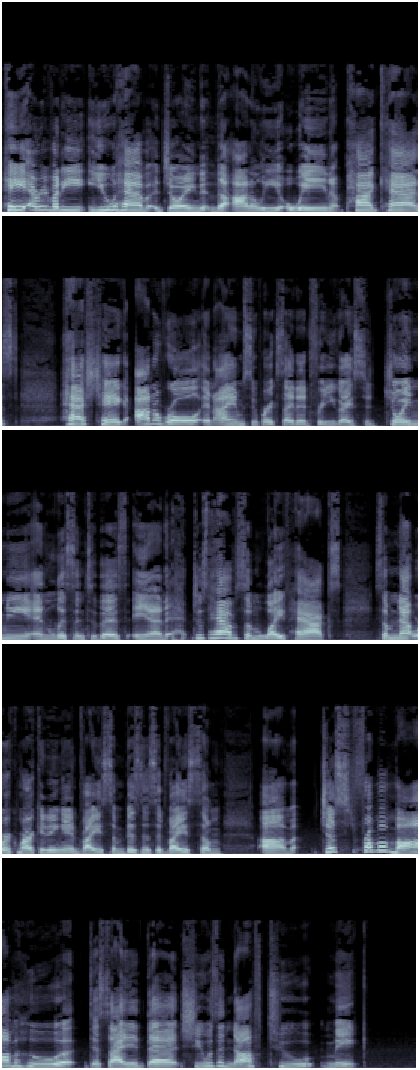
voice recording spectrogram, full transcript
Hey, everybody, you have joined the Annalie Wayne podcast. Hashtag on a roll, and I am super excited for you guys to join me and listen to this and just have some life hacks, some network marketing advice, some business advice, some um, just from a mom who decided that she was enough to make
